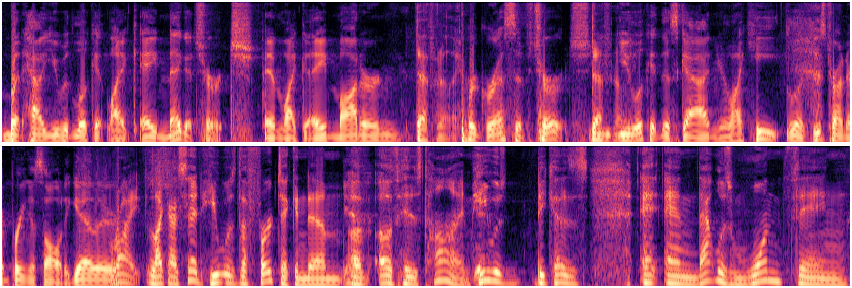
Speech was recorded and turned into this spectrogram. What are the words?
but how you would look at like a mega church and like a modern Definitely. progressive church. You- Definitely. You, look at this guy and you're like, he look, he's trying to bring us all together. Right. Like I said, he was the Furtickendem of, of his time. He was because, and, and that was one thing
